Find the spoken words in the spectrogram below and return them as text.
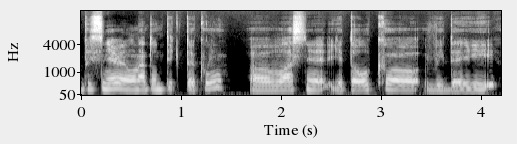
by si nevedel na tom TikToku, vlastne je toľko videí,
